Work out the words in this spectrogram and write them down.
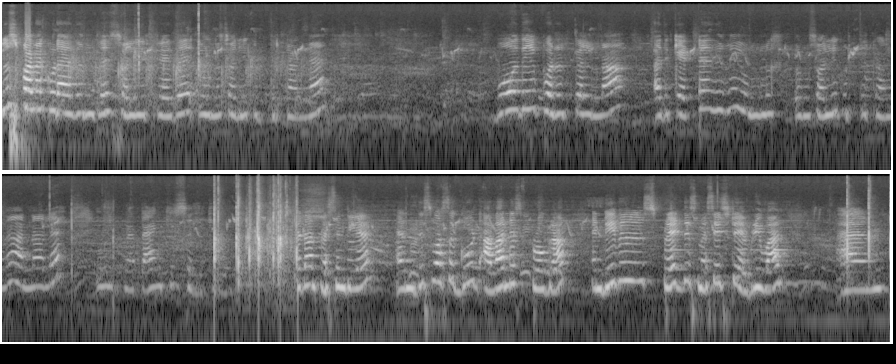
யூஸ் பண்ணக்கூடாதுன்னு சொல்லியிருக்கிறது இவங்க சொல்லி கொடுத்துருக்காங்க. போதை பொருட்கள்னா அது கெட்டதுன்னு இவங்களுக்கு இவங்க சொல்லி கொடுத்துருக்காங்க. அதனால இவங்களுக்கு நான் தேங்க்யூ சொல்லிக்கிறேன். That year and this was a good awareness programme and we will spread this message to everyone. And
